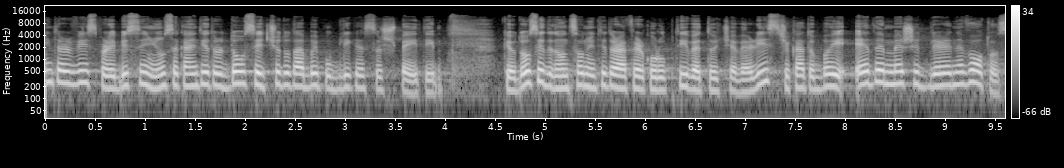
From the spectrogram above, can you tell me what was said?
intervistë për ABC News se ka një tjetër dosje që do ta bëjë publike së shpejti. Kjo dosje denoncon një tjetër aferë korruptive të qeverisë që ka të bëjë edhe me shitblerjen e votës.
